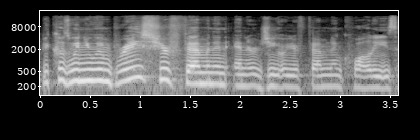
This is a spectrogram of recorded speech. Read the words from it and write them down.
Because when you embrace your feminine energy or your feminine qualities,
